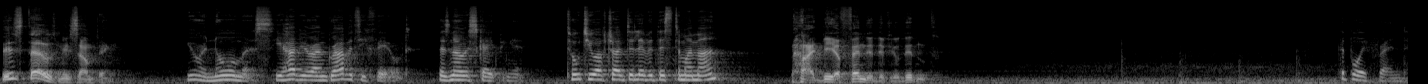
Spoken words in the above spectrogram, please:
This tells me something. You're enormous. You have your own gravity field. There's no escaping it. Talk to you after I've delivered this to my man? I'd be offended if you didn't. The boyfriend,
